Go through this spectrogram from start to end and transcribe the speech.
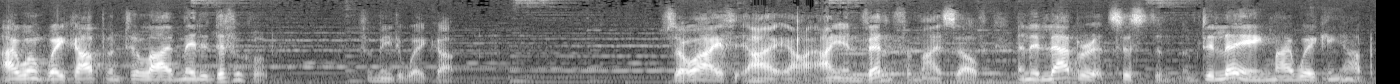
I won't wake up until I've made it difficult for me to wake up. So I, I, I invent for myself an elaborate system of delaying my waking up.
